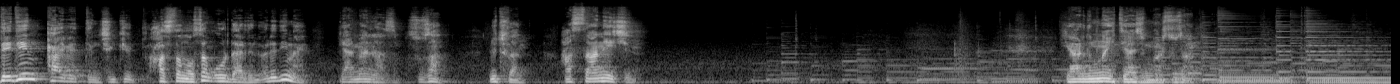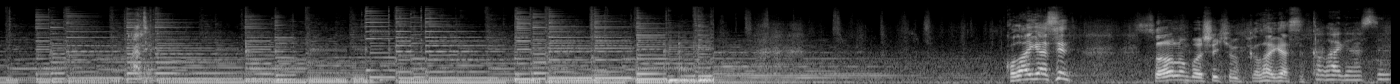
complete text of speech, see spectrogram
Dedin kaybettin çünkü hastan olsam Uğur derdin öyle değil mi? Gelmen lazım Suzan. Lütfen. Hastane için. Yardımına ihtiyacım var Suzan. Hadi. Kolay gelsin. Sağ olun başhekimim. Kolay gelsin. kolay gelsin.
